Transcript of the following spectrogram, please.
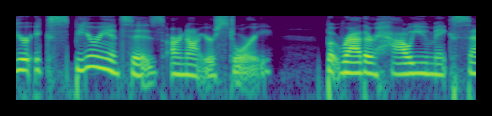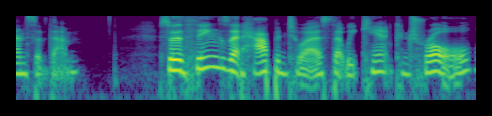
your experiences are not your story, but rather how you make sense of them. So the things that happen to us that we can't control,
